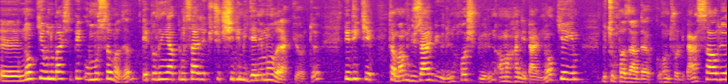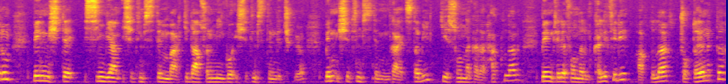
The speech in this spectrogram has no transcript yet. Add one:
Ee, Nokia bunu başta pek umursamadı. Apple'ın yaptığını sadece küçük şirin bir deneme olarak gördü. Dedi ki tamam güzel bir ürün, hoş bir ürün ama hani ben Nokia'yım. Bütün pazarda kontrolü ben sağlıyorum. Benim işte Symbian işletim sistemi var ki daha sonra Migo işletim sistemi de çıkıyor. Benim işletim sistemim gayet stabil ki sonuna kadar haklılar. Benim telefonlarım kaliteli, haklılar. Çok dayanıklı,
